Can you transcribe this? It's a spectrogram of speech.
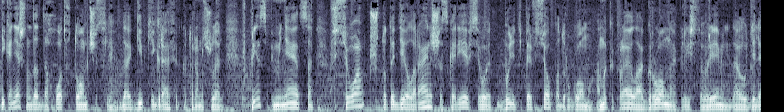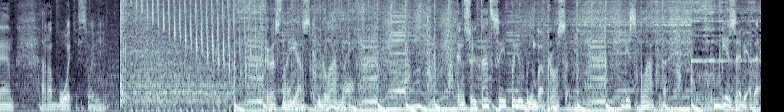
И, конечно, да, доход в том числе, да, гибкий график, который мы обсуждали. В принципе, меняется все, что ты делал раньше, скорее всего, будет теперь все по-другому. А мы, как правило, огромное количество времени да, уделяем работе своей. Красноярск главный. Консультации по любым вопросам. Бесплатно. Без заведа.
